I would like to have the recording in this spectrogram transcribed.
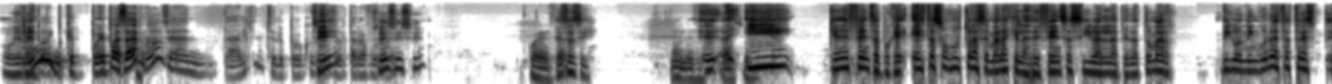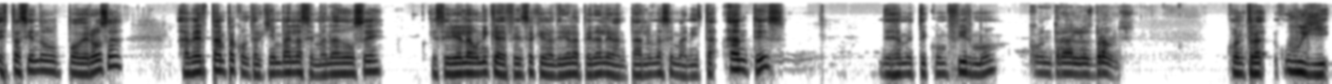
obviamente. Uy, que puede pasar, ¿no? O sea, a alguien se le puede ¿Sí? soltar a Fournette. Sí, sí, sí. Puede ser. Es así. Eh, y qué defensa, porque estas son justo las semanas que las defensas sí valen la pena tomar. Digo, ninguna de estas tres está siendo poderosa. A ver, Tampa contra quién va en la semana 12 que sería la única defensa que valdría la pena levantarla una semanita antes. Déjame te confirmo. Contra los Browns. Contra, uy,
